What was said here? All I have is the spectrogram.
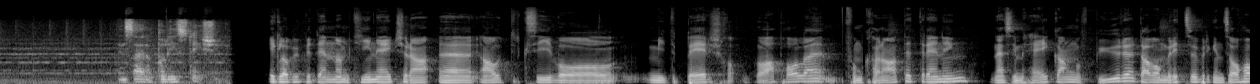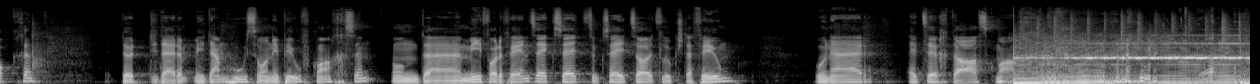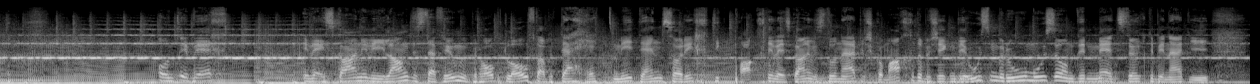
inside a police station. Ich glaube, ich war dann noch im Teenager-Alter, gewesen, wo mich der Bär ist abholen vom Karate-Training. Dann sind wir heimgegangen auf die Bühne, da wo wir jetzt übrigens auch hocken. Dort in, der, in dem Haus, wo ich bin aufgewachsen Und äh, mich vor den Fernseher gesetzt und gesagt, so, jetzt schaust du den Film. Und er hat sich das gemacht. Und ich bin echt, ich weiß gar nicht, wie lange das der Film überhaupt läuft, aber der hat mich dann so richtig gepackt. Ich weiß gar nicht, was du dann bist gemacht. Du bist irgendwie aus dem Raum raus und mir hat gedacht, ich bin dann die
